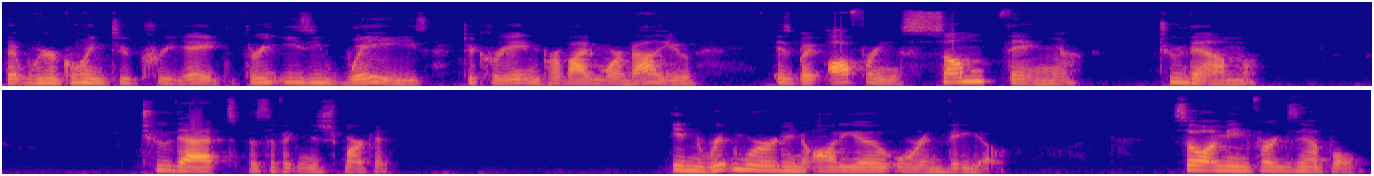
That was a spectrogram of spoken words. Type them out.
that we're going to create, the three easy ways to create and provide more value is by offering something to them to that specific niche market in written word, in audio, or in video. So, I mean, for example,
